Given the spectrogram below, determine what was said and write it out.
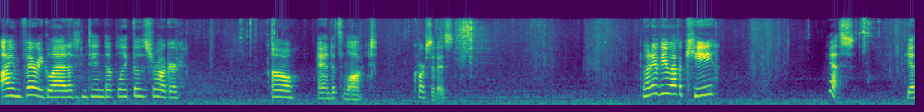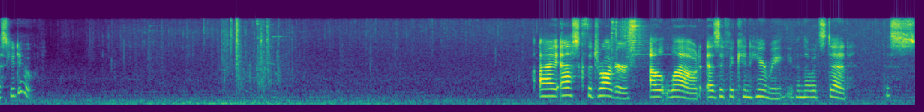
I am very glad I didn't end up like those Draugr. Oh, and it's locked. Of course it is. Do any of you have a key? Yes. Yes, you do. I ask the Draugr out loud as if it can hear me, even though it's dead. This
